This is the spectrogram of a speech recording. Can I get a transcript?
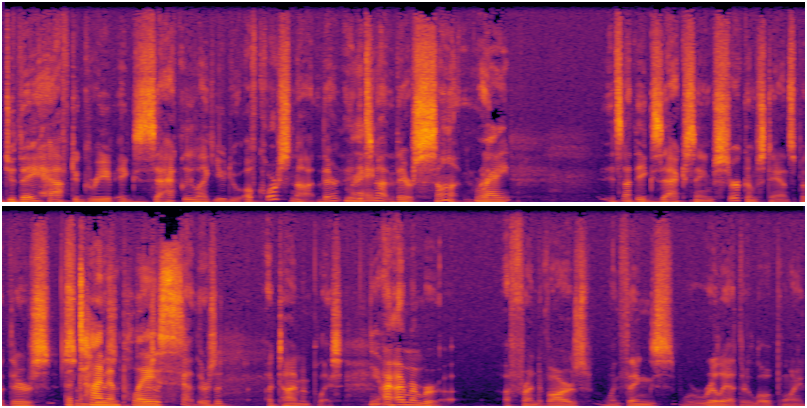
do they have to grieve exactly like you do? Of course not. They're, It's not their son. Like, Right. It's not the exact same circumstance, but there's The some time wis- and there's a- place. yeah, there's a, a time and place. Yeah. I, I remember a friend of ours when things were really at their low point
